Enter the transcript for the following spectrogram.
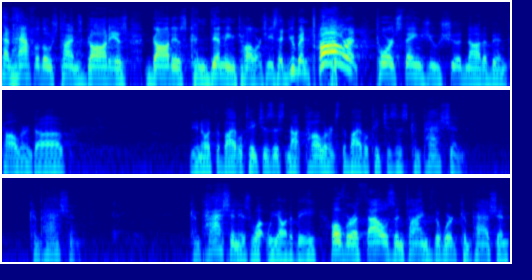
and half of those times God is God is condemning tolerance. He said, You've been tolerant towards things you should not have been tolerant of. You know what the Bible teaches us? Not tolerance. The Bible teaches us compassion. Compassion. Compassion is what we ought to be. Over a thousand times the word compassion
